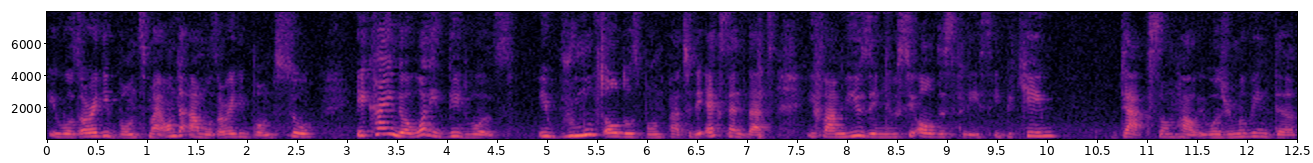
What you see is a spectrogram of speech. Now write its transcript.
it was already burnt my underarm was already burnt so it kind of what it did was it removed all those burnt parts to the extent that if I'm using you see all this place it became dark somehow. It was removing the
